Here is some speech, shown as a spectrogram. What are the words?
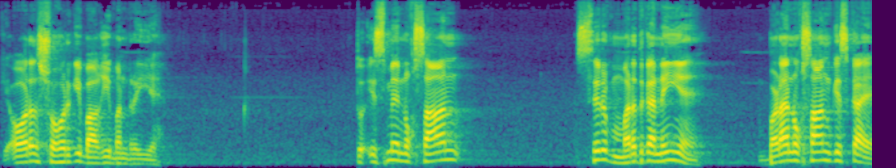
کہ عورت شوہر کی باغی بن رہی ہے تو اس میں نقصان صرف مرد کا نہیں ہے بڑا نقصان کس کا ہے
